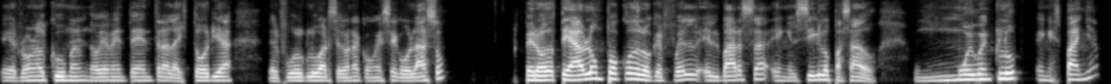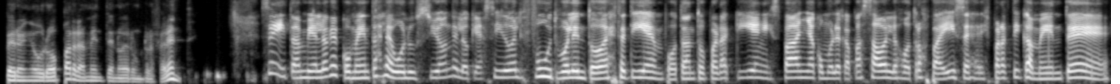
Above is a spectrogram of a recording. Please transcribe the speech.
eh, Ronald Koeman obviamente entra a la historia del Fútbol Club Barcelona con ese golazo, pero te habla un poco de lo que fue el Barça en el siglo pasado. Un muy buen club en España, pero en Europa realmente no era un referente. Sí, también lo que comenta es la evolución de lo que ha sido el fútbol en todo este tiempo, tanto para aquí en España como lo que ha pasado en los otros países. Es prácticamente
